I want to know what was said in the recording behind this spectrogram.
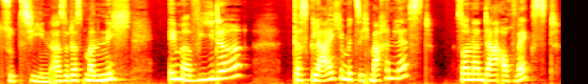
zu ziehen. Also, dass man nicht immer wieder das Gleiche mit sich machen lässt, sondern da auch wächst.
